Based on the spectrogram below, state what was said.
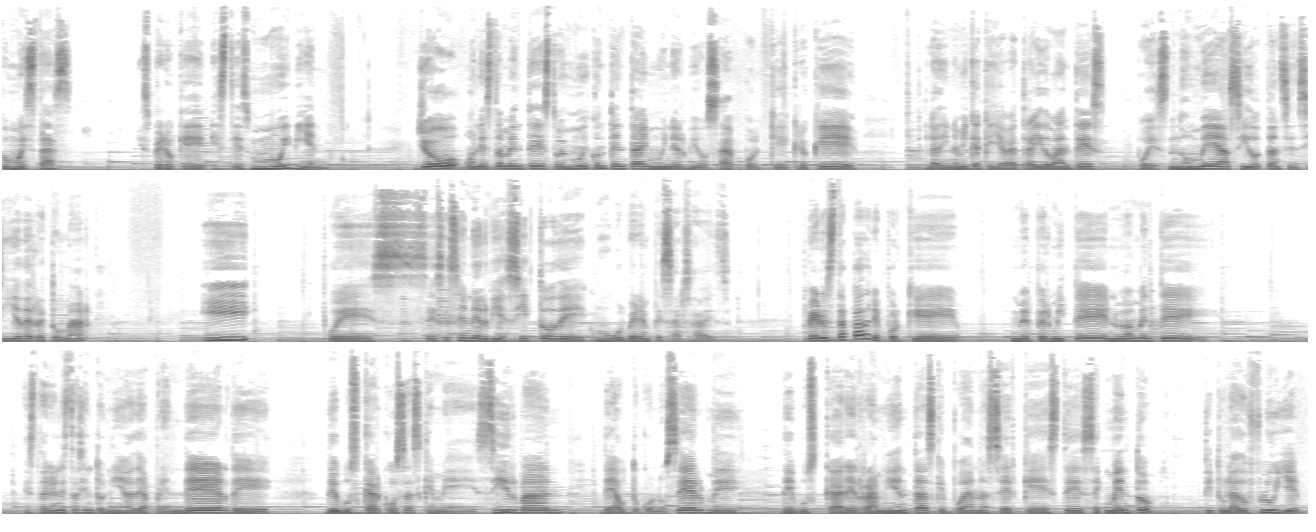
¿cómo estás? Espero que estés muy bien. Yo honestamente estoy muy contenta y muy nerviosa porque creo que la dinámica que ya había traído antes pues no me ha sido tan sencilla de retomar y pues es ese nerviecito de como volver a empezar, ¿sabes? Pero está padre porque me permite nuevamente estar en esta sintonía de aprender, de, de buscar cosas que me sirvan, de autoconocerme, de buscar herramientas que puedan hacer que este segmento titulado Fluye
